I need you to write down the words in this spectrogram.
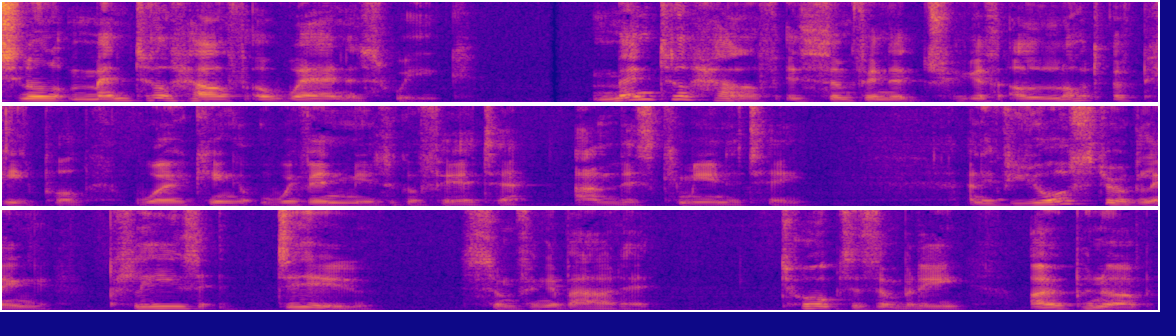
National Mental Health Awareness Week. Mental health is something that triggers a lot of people working within musical theatre and this community. And if you're struggling, please do something about it. Talk to somebody, open up,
